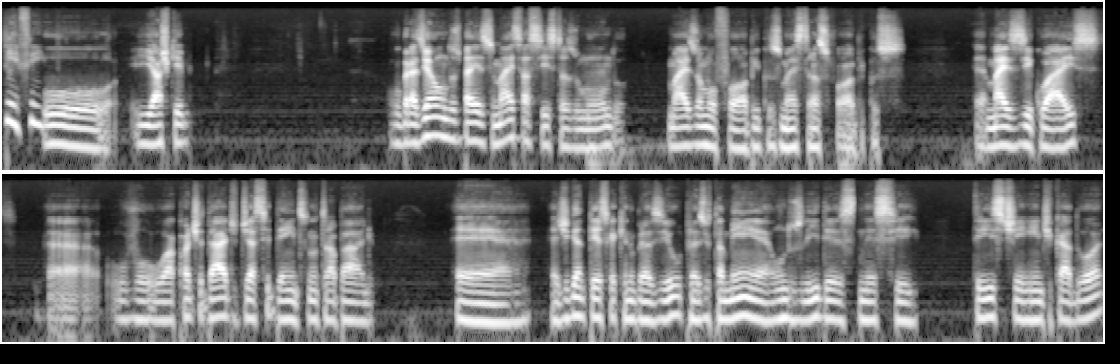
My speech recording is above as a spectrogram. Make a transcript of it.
Perfeito. O, e acho que o Brasil é um dos países mais racistas do mundo, mais homofóbicos, mais transfóbicos, é, mais desiguais uh, o, a quantidade de acidentes no trabalho é, é, gigantesca aqui no Brasil. O Brasil também é um dos líderes nesse triste indicador.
